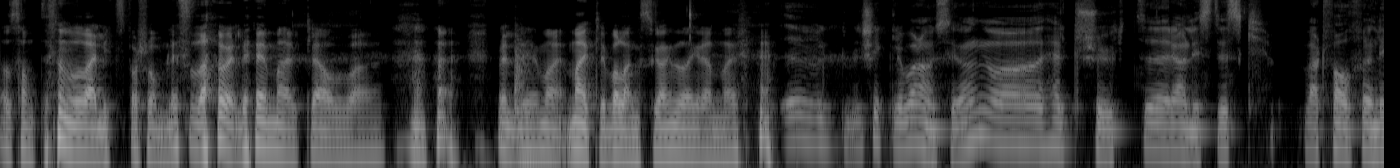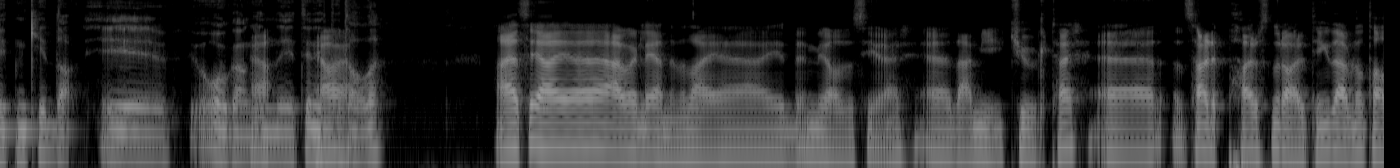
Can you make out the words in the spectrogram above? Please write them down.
Og samtidig må du være litt sparsommelig, så det er veldig merkelig av, Veldig merkelig balansegang, det greiene der. Eh, skikkelig balansegang og helt sjukt realistisk. I hvert fall for en liten kid, da, i overgangen ja. til 90-tallet. Nei, altså Jeg eh, er veldig enig med deg eh, i mye av det du sier her. Eh, det er mye kult her. Så er det et par sånne rare ting. Det er bl.a.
